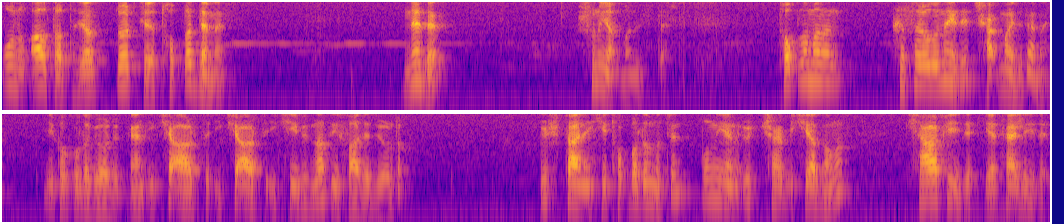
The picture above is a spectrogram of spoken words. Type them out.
Onu alt alta yaz. 4 kere topla demez. Ne der? Şunu yapmanızı ister. Toplamanın kısa yolu neydi? Çarpmaydı değil mi? İlkokulda gördük. Yani 2 artı 2 artı 2'yi biz nasıl ifade ediyorduk? 3 tane 2'yi topladığımız için bunun yerine 3 çarpı 2 yazmamız kafiydi, yeterliydi.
